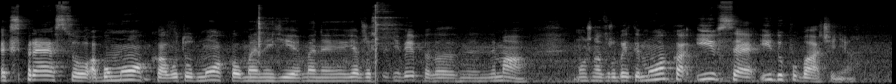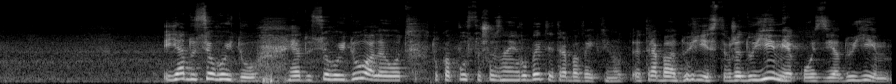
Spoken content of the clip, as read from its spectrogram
експресо або мока. От тут мока у мене є. У мене, я вже сьогодні випила, нема. Можна зробити мока і все, і до побачення. І я до цього йду. Я до цього йду, але от ту капусту, що з нею робити, треба викинути. Треба доїсти. Вже доїм якось я, доїм.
